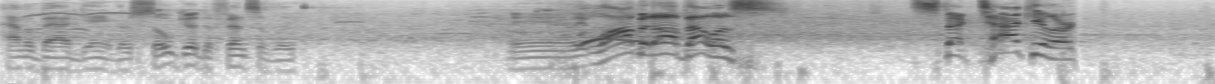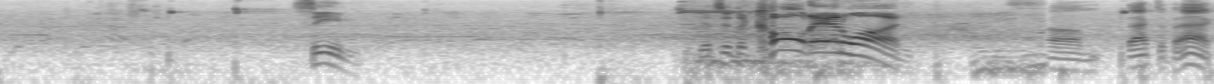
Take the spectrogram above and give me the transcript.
have a bad game. They're so good defensively. And they lob it up. That was spectacular. Seam. Gets it to Colt and one. Um, back to back.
